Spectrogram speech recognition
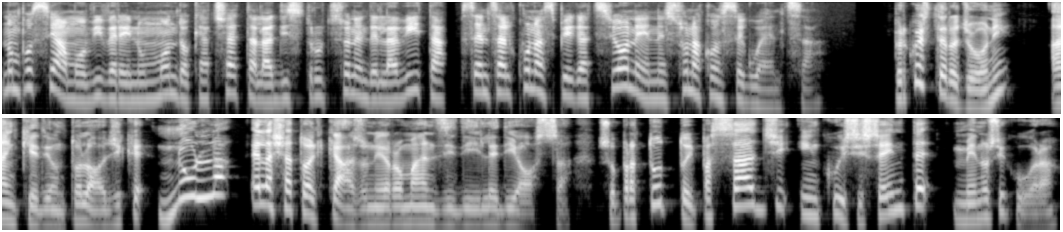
Non possiamo vivere in un mondo che accetta la distruzione della vita senza alcuna spiegazione e nessuna conseguenza. Per queste ragioni, anche deontologiche, nulla è lasciato al caso nei romanzi di Lady Ossa, soprattutto i passaggi in cui si sente meno sicura.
